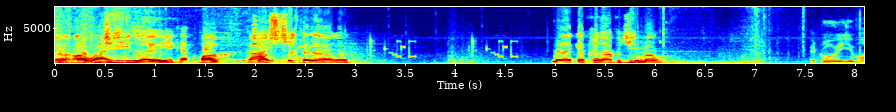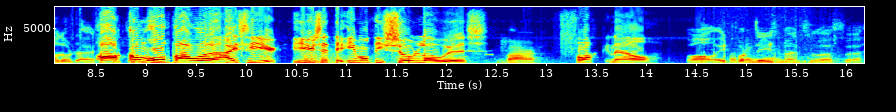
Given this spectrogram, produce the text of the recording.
Uh, Oh, hij nee. die ik heb. Oh, Oh, chicken halen. Nee, ik heb geen RPG, man. Ik hoor hier iemand ook uit. Oh, kom op, ouwe! Hij is hier! Hier zit er iemand die zo low is. Waar? Fucking hell. Wel, ik pak deze mensen even.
